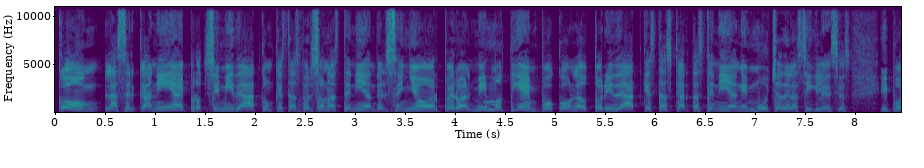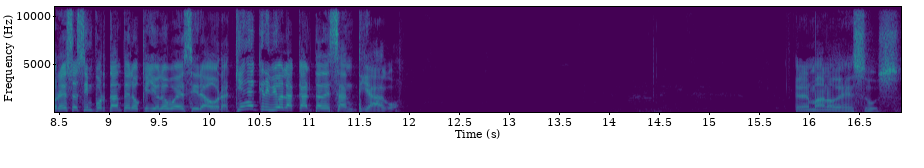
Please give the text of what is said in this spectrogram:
con la cercanía y proximidad con que estas personas tenían del Señor, pero al mismo tiempo con la autoridad que estas cartas tenían en muchas de las iglesias. Y por eso es importante lo que yo le voy a decir ahora. ¿Quién escribió la carta de Santiago? El hermano de Jesús.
